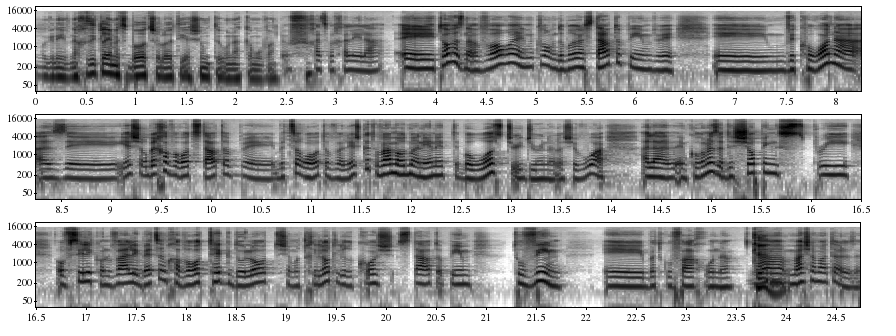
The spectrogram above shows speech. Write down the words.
מגניב. נחזיק להם אצבעות שלא תהיה שום תאונה כמובן. חס וחלילה. טוב, אז נעבור, אם כבר מדברים על סטארט-אפים וקורונה, אז יש הרבה חברות סטארט-אפ בצרות, אבל יש כתבה מאוד מעניינת בוול סטריט ג'ורנל השבוע, הם קוראים לזה The Shopping Spree of Silicon Valley, בעצם חברות tech גדולות שמתחילות לרכוש סטארט-אפים טובים בתקופה האחרונה. כן. מה שמעת על זה?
